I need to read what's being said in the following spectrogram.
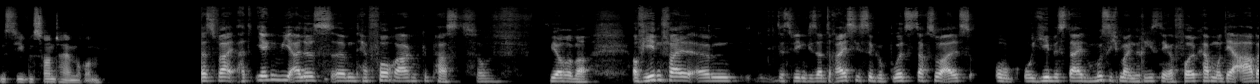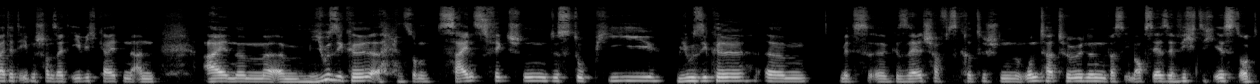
ein Steven Sondheim rum. Das war, hat irgendwie alles ähm, hervorragend gepasst. Wie auch immer. Auf jeden Fall, ähm, deswegen dieser 30. Geburtstag so als, oh, oh je, bis dahin muss ich meinen riesigen Erfolg haben und er arbeitet eben schon seit Ewigkeiten an einem ähm, Musical, so einem Science-Fiction-Dystopie-Musical, ähm, mit äh, gesellschaftskritischen Untertönen, was ihm auch sehr, sehr wichtig ist. Und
